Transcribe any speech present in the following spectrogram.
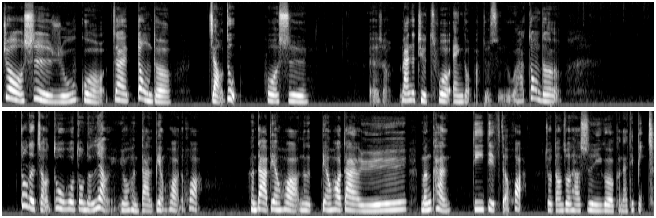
就是如果在动的角度，或是呃什么 magnitude 或 angle 嘛，就是如果它动的 动的角度或动的量有很大的变化的话，很大的变化，那个变化大于门槛低 diff 的话，就当做它是一个 kinetic beat。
